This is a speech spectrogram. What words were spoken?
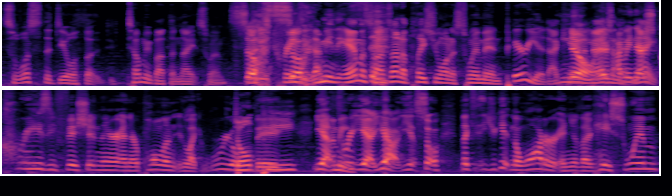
so what's the deal with the? Tell me about the night swim. So- That's crazy. so- I mean, the Amazon's not a place you want to swim in. Period. I can't no, imagine. I mean, there's night. crazy fish in there, and they're pulling like real Don't big. pee. Yeah, I mean- yeah, yeah, yeah. So like you get in the water, and you're like, hey, swim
